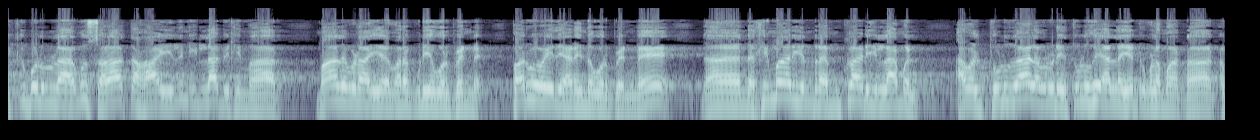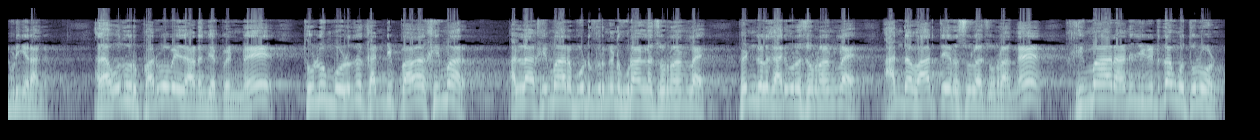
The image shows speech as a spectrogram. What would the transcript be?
இக்குபலுல்லாவு சலாத்த ஹாயிலின் இல்லா பிஹிமார். மாதவிடாய் வரக்கூடிய ஒரு பெண்ணு பருவ வயதை அடைந்த ஒரு பெண்ணு இந்த ஹிமார் என்ற முக்காடி இல்லாமல் அவள் தொழுதால் அவளுடைய தொழுகை அல்ல ஏற்றுக்கொள்ள மாட்டான் அப்படிங்கிறாங்க. அதாவது ஒரு பருவ வயது அடைஞ்ச பெண்ணு தொழும் பொழுது கண்டிப்பாக ஹிமார் அல்லாஹ் ஹிமாரை போட்டுக்கிறங்கன்னு குரான்ல சொல்றான்ல பெண்களுக்கு அறிவுரை சொல்றான்ல அந்த வார்த்தையை ரசூலா சொல்றாங்க ஹிமார் அணிஞ்சுக்கிட்டு தான் அவங்க தொழுவணும்.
